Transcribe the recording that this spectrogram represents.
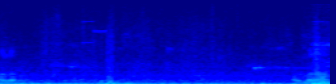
Oğlum. O mu lan?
